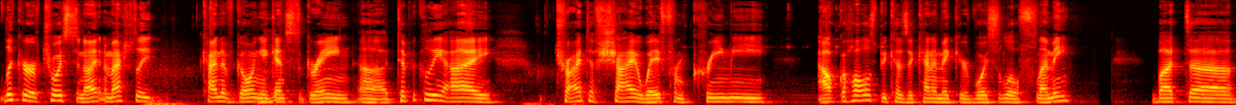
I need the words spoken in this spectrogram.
liquor of choice tonight, I'm actually kind of going against the grain. Uh, typically, I try to shy away from creamy alcohols because it kind of make your voice a little phlegmy. But uh,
